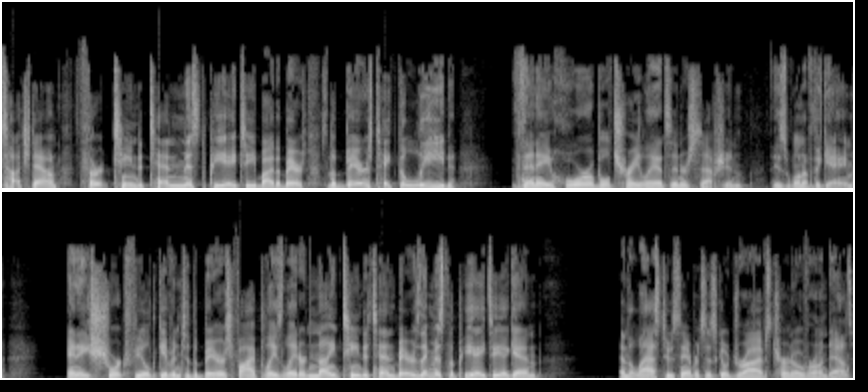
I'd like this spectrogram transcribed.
touchdown, 13 to 10, missed PAT by the Bears. So the Bears take the lead. Then a horrible Trey Lance interception is one of the game. And a short field given to the Bears five plays later, 19 to 10 Bears. They missed the PAT again. And the last two San Francisco drives turnover on downs.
